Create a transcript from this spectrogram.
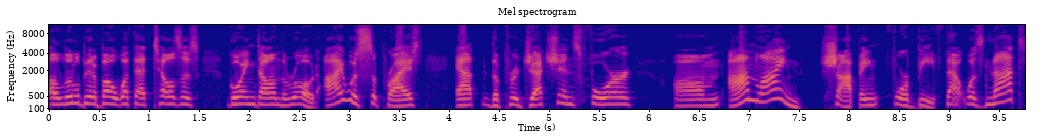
a little bit about what that tells us going down the road. I was surprised at the projections for um, online shopping for beef. That was not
